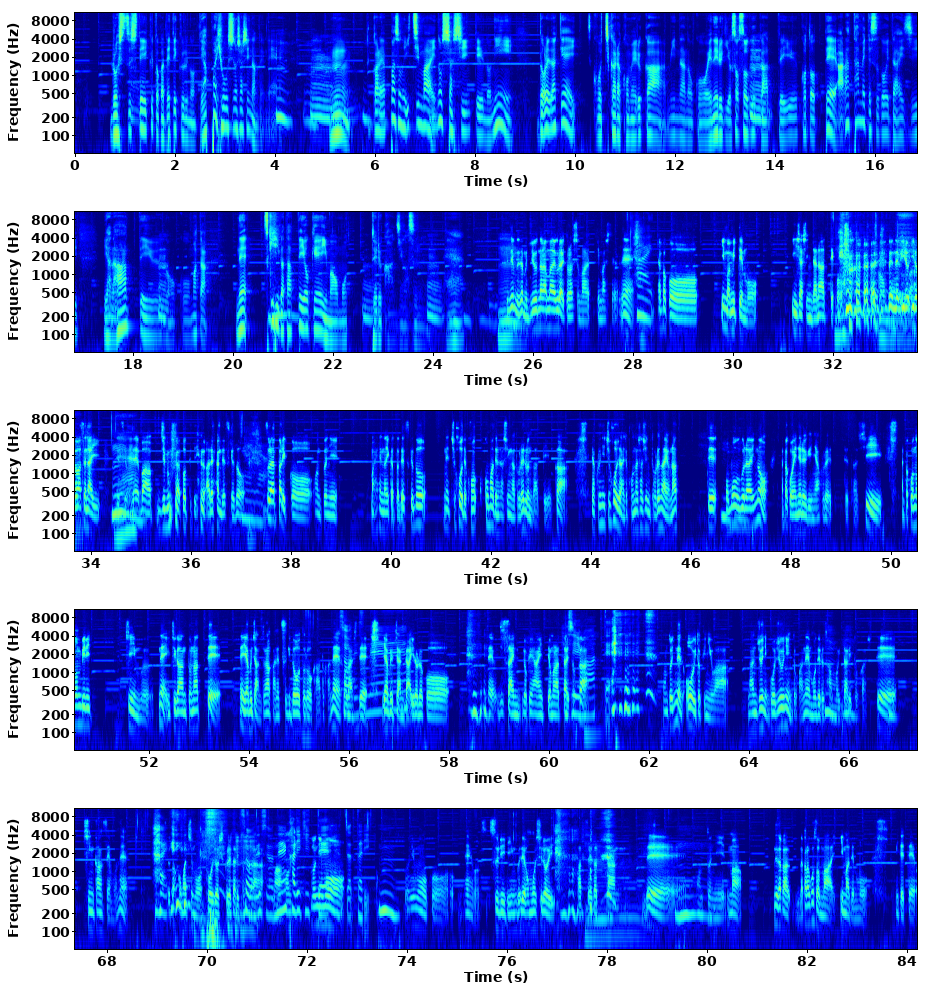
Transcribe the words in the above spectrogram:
露出していくとか出てくるのってやっぱり表紙の写真なんだよね。うんううんんだからやっぱその1枚の写真っていうのにどれだけこう力込めるかみんなのこうエネルギーを注ぐかっていうことって改めてすごい大事やなっていうのをこうまたね月日が経って余計今思ってる感じがするうん。ね。で全部でも17枚ぐらい撮らせてもらいましたよね。はい。やっぱこう、今見てもいい写真だなってこう、ね。全然色色あせないですよね。ね。まあ自分が撮ってて言うのはあれなんですけど。い、やいや。それはやっぱりこう、本当に、まあ、変な言い方ですけど、ね、地方でこここまでの写真が撮れるんだっていうか、逆に地方じゃないとこんな写真撮れないよなって思うぐらいの、やっぱこうエネルギーに溢れてたし、やっぱこうのんびりチーム、ね、一丸となって、ね、やぶちゃんとなんかね、次どう撮ろうかとかね、相談して、やぶちゃんがいろいろこう、ね、実際にロケハン行ってもらったりとか、本当にね、多い時には何十人、50人とかね、モデルさんもいたりとかして、うん。新幹線もね、はい。ちょっとお待ちも登場してくれたりとか、そうですよね、まあり切ってちゃったり、うん、当にもうこう、ね、スリリングで面白い撮影だったんで うん、本当に、まあ、でだからだからこそ、まあ、今でも見てて、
